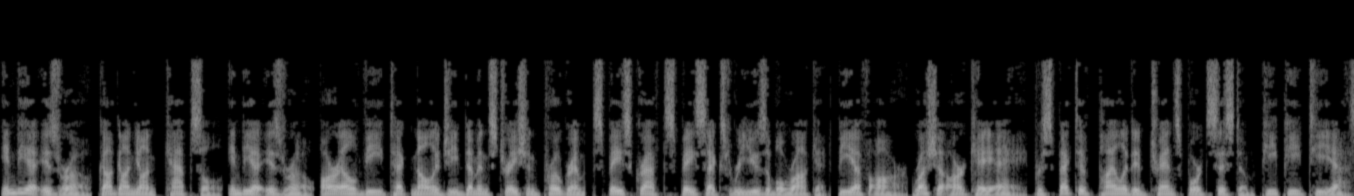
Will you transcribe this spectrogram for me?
India ISRO Gaganyaan capsule India ISRO RLV Technology Demonstration Program Spacecraft SpaceX Reusable Rocket BFR Russia RKA Prospective Piloted Transport System PPTS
